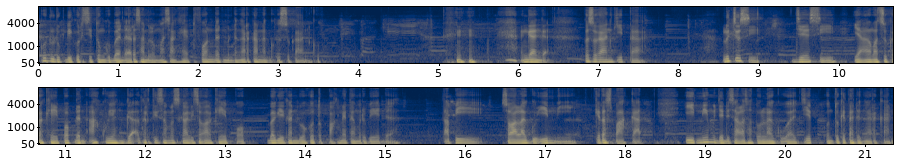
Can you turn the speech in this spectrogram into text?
Aku duduk di kursi tunggu bandara sambil memasang headphone dan mendengarkan lagu kesukaanku. enggak, enggak. Kesukaan kita. Lucu sih, Jessie yang amat suka K-pop dan aku yang gak ngerti sama sekali soal K-pop bagikan dua kutub magnet yang berbeda. Tapi soal lagu ini, kita sepakat. Ini menjadi salah satu lagu wajib untuk kita dengarkan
